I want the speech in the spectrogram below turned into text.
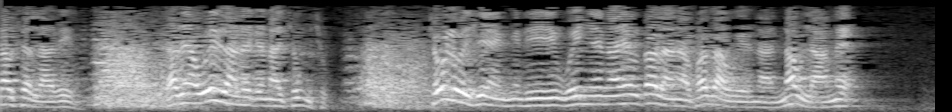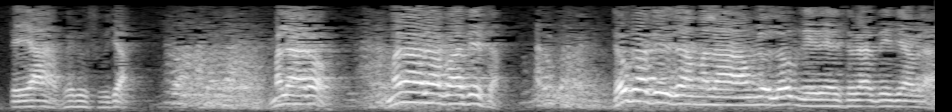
နောက်ဆက်လာသေးတယ်ဒါပြန်ဝိဇ္ဇာနဲ့တဏှာချုပ်မချုပ်ချုပ်လို့ရှိရင်ဒီဝိညာဏယုတ်သလနာဖသဝေဒနာနောက်လာမဲ့တရားဘယ်လိုဆိုကြမလာတော့မလာတော့ဘာသစ္စာ ဒုက္ခသစ္စာမလာအောင်လို့လုံးနေတယ်ဆိုတာသိကြပါလား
